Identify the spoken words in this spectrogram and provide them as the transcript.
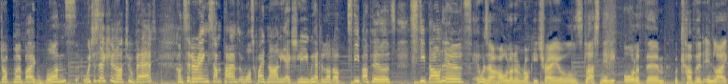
dropped my bike once, which is actually not too bad considering sometimes it was quite gnarly actually we had a lot of steep uphills steep downhills it was a whole lot of rocky trails plus nearly all of them were covered in like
